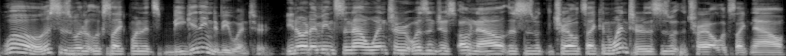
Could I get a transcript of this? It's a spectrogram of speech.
whoa this is what it looks like when it's beginning to be winter. You know what I mean? So now winter it wasn't just oh now this is what the trail looks like in winter. This is what the trail looks like now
